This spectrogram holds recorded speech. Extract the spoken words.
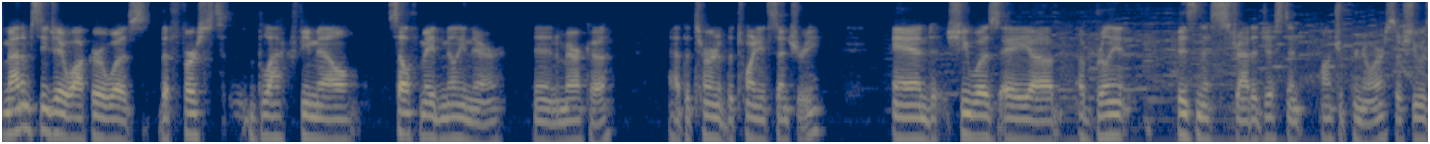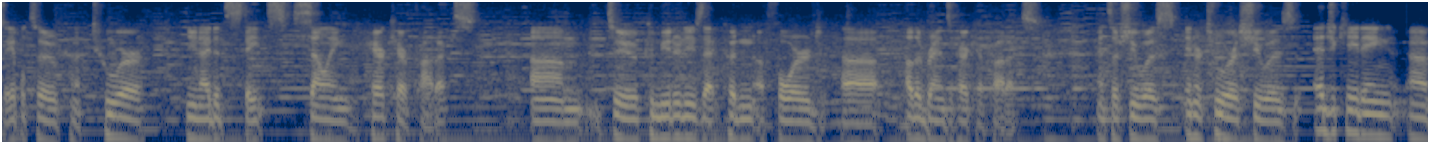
Madam C.J. Walker was the first Black female self made millionaire in America at the turn of the 20th century. And she was a, uh, a brilliant business strategist and entrepreneur. So she was able to kind of tour the United States selling hair care products um, to communities that couldn't afford uh, other brands of hair care products. And so she was, in her tours, she was educating uh,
